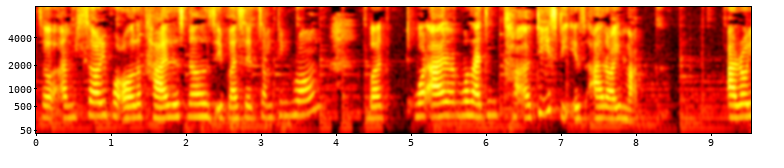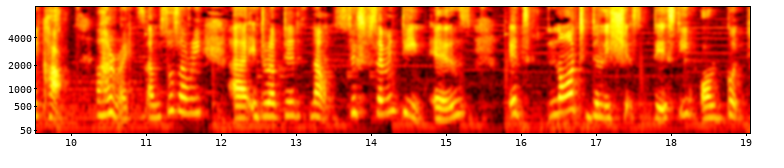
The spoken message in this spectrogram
So I'm sorry for all the Thai listeners if I said something wrong. But what I learned was I think th- uh, tasty is arai mak. Arai ka. Alright, I'm so sorry I interrupted. Now, 17 is it's not delicious, tasty, or good.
